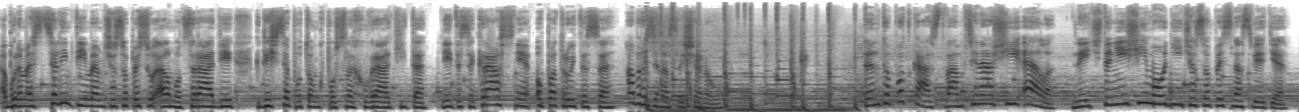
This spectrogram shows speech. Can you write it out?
a budeme s celým týmem časopisu L moc rádi, když se potom k poslechu vrátíte. Mějte se krásně, opatrujte se a brzy naslyšenou. Tento podcast vám přináší L, nejčtenější módní časopis na světě.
